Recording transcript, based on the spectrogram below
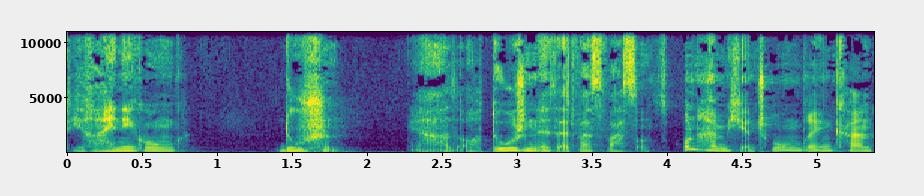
die Reinigung, Duschen. Ja, also auch Duschen ist etwas, was uns unheimlich in Schwung bringen kann.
